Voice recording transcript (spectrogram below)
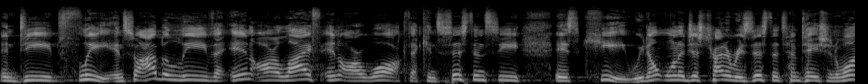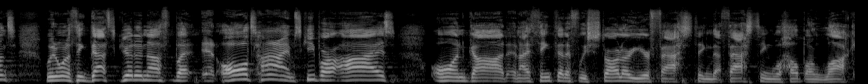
indeed flee. And so I believe that in our life, in our walk, that consistency is key. We don't want to just try to resist the temptation once. We don't want to think that's good enough, but at all times, keep our eyes on God. And I think that if we start our year fasting, that fasting will help unlock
